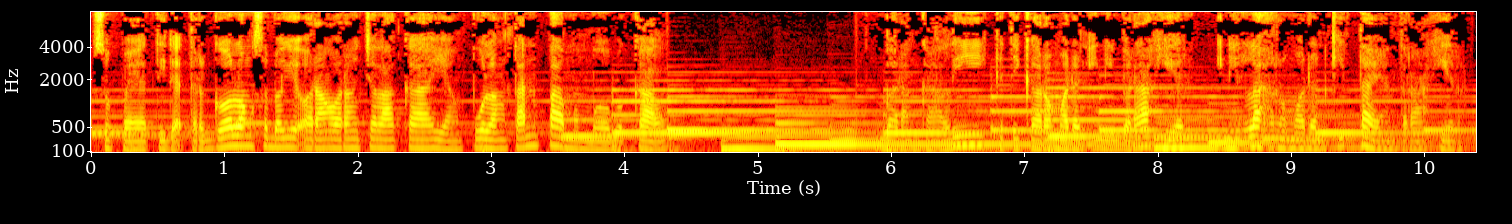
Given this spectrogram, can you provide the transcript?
Supaya tidak tergolong sebagai orang-orang celaka yang pulang tanpa membawa bekal. Barangkali ketika Ramadan ini berakhir, inilah Ramadan kita yang terakhir.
